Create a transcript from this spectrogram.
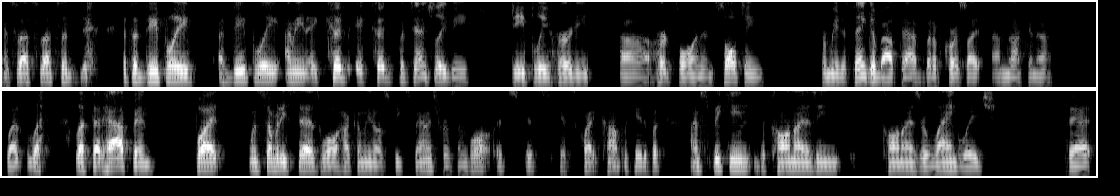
and so that's that's a it's a deeply a deeply i mean it could it could potentially be deeply hurting uh, hurtful and insulting for me to think about that. But of course i i'm not going to let, let let that happen. But when somebody says well how come you don't speak spanish first? I'm well it's it's it's quite complicated. But i'm speaking the colonizing colonizer language that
